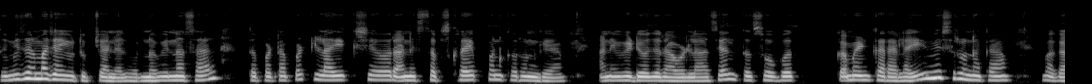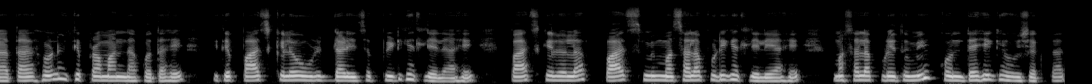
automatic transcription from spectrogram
तुम्ही जर माझ्या यूट्यूब चॅनलवर नवीन असाल तर पटापट लाईक शेअर आणि सबस्क्राईब पण करून घ्या. आणि व्हिडिओ जर आवडला असेल तर सोबत कमेंट करायलाही विसरू नका. बघा आता हो ना इथे प्रमाण दाखवत आहे. इथे पाच किलो उडीद डाळीचं पीठ घेतलेलं आहे. पाच किलोला पाच मी मसाला पुडी घेतलेली आहे. मसाला पुडी तुम्ही कोणत्याही घेऊ शकतात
